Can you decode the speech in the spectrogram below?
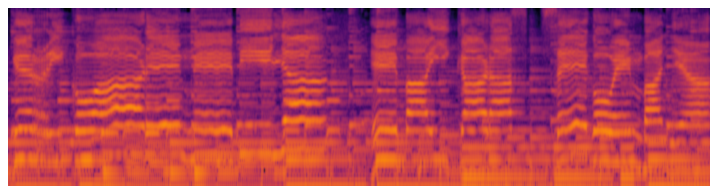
Gerrikoaren ebila. Eba ikaraz zegoen baina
